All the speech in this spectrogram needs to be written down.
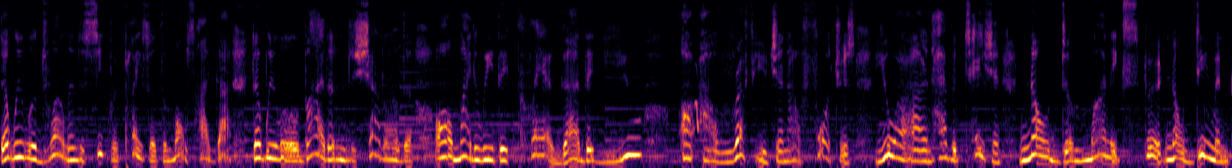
that we will dwell in the secret place of the Most High God, that we will abide under the shadow of the Almighty. We declare, God, that you are our refuge and our fortress. You are our habitation. No demonic spirit, no demon,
